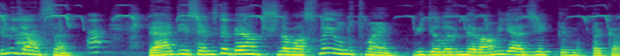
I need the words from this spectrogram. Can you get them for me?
Değil mi Cansın? Ah, Beğendiyseniz de beğen tuşuna basmayı unutmayın. Videoların devamı gelecektir mutlaka.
